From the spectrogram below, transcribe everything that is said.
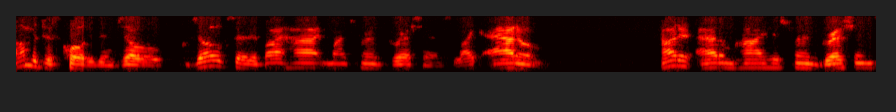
I'm going to just quote it in Job. Job said, if I hide my transgressions like Adam, how did Adam hide his transgressions?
